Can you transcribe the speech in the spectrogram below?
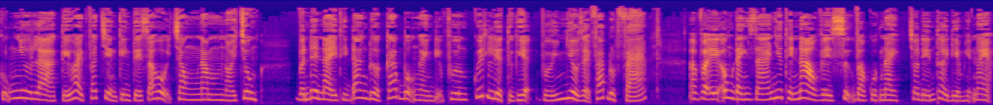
cũng như là kế hoạch phát triển kinh tế xã hội trong năm nói chung. Vấn đề này thì đang được các bộ ngành địa phương quyết liệt thực hiện với nhiều giải pháp đột phá, À, vậy ông đánh giá như thế nào về sự vào cuộc này cho đến thời điểm hiện nay ạ?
